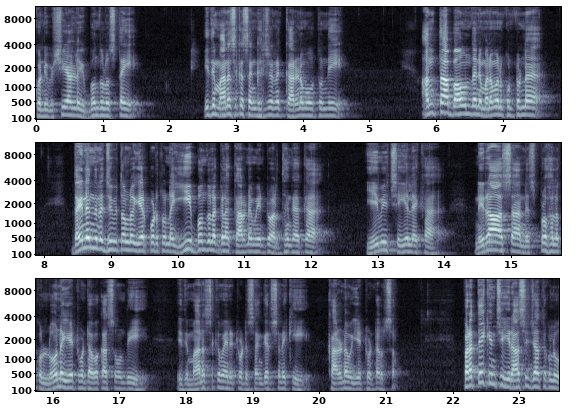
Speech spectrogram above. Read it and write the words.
కొన్ని విషయాల్లో ఇబ్బందులు వస్తాయి. ఇది మానసిక సంఘర్షణకు కారణమవుతుంది. అంతా బాగుందని మనం అనుకుంటున్నా దైనందిన జీవితంలో ఏర్పడుతున్న ఈ ఇబ్బందులకు గల కారణం ఏంటో అర్థం కాక ఏమీ చేయలేక నిరాశ నిస్పృహలకు లోనయ్యేటువంటి అవకాశం ఉంది. ఇది మానసికమైనటువంటి సంఘర్షణకి కారణమయ్యేటువంటి అంశం. ప్రత్యేకించి ఈ రాశి జాతకులు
